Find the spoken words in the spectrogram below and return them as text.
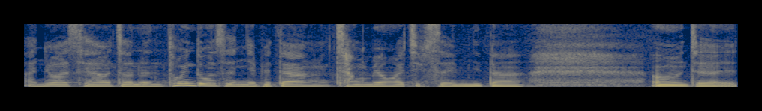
안녕하세요. 저는 통인동산 예배당 장명화 집사입니다. 어, 이제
